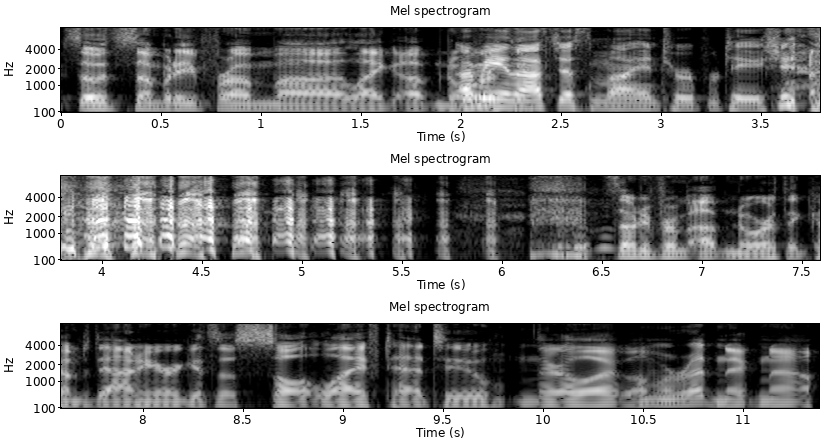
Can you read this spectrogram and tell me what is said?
so it's somebody from uh, like up north. I mean, that's just my interpretation. Somebody from up north that comes down here and gets a salt life tattoo, and they're like, "I'm a redneck now.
